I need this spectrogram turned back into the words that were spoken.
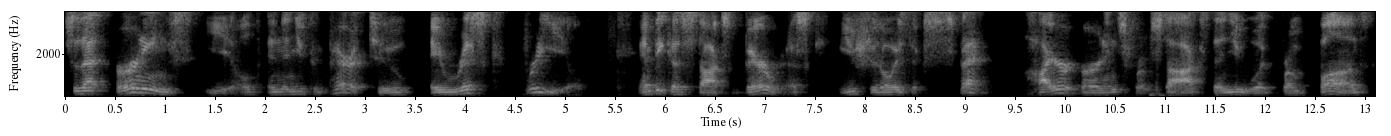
So that earnings yield, and then you compare it to a risk free yield. And because stocks bear risk, you should always expect higher earnings from stocks than you would from bonds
